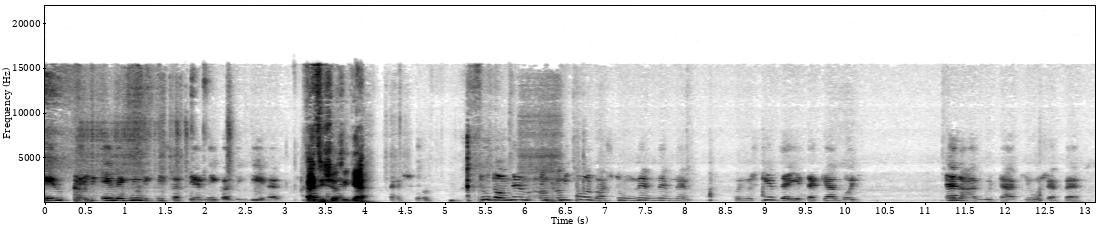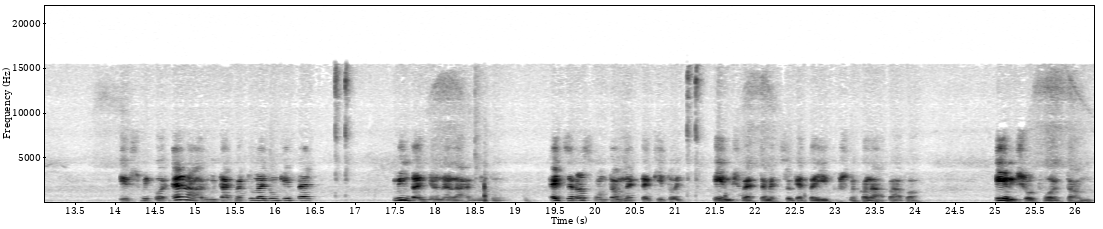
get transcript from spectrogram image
Én, én még mindig visszatérnék az igéhez. Ez is az ige. Tudom, nem, am, amit olvastunk, nem, nem, nem. Hogy most képzeljétek el, hogy elárulták Józsefet. És mikor elárulták, mert tulajdonképpen mindannyian elárultunk. Egyszer azt mondtam nektek itt, hogy én is vettem egy szöget a Jézusnak a lábába. Én is ott voltam.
